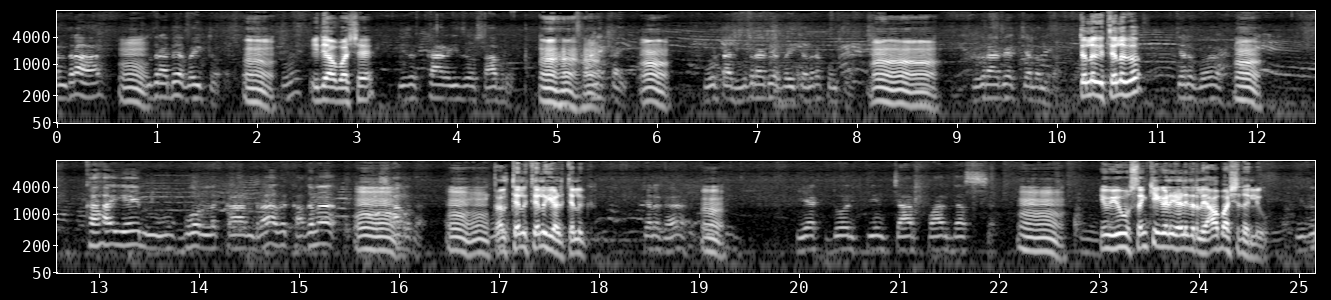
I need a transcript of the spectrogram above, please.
ಅಂದ್ರ ಉದ್ರಾಬೆ ವೈಟ್. ಇದ್ಯಾವ ಭಾಷೆ? ಇದು ಇದು ಸಾಬ್ರು. ಹಾಂ ಹಾಂ ಹಾಂ. ಕಾಯಿ ಹ್ಞೂ ಊಟ ಅಂದ್ರೆ ಕುಂತ ಚಲಂದ. ತೆಲುಗು ತೆಲುಗು? ತೆಲುಗು. ಹ್ಞೂ ಕಾಯಿ ಬೋಲ್ ಕ ಅಂದ್ರ ಅದು ಕದನ ಹ್ಞೂ ಹ್ಞೂ ಸಾಬ್ರದ. ಹ್ಞೂ ಹ್ಞೂ ತಲೆ ತೆಲುಗು ತೆಲುಗು ಹೇಳಿ ತೆಲುಗು. ತೆಲುಗ? ಏಕ್ ದೋನ್ ತೀನ್ ಚಾರ್ ಪಾಂಚ್ ದಸ್. ಇವು ಇವು ಸಂಖ್ಯೆಗಳು ಹೇಳಿದ್ರಲ್ಲ ಯಾವ ಭಾಷೆದಲ್ಲಿ ಇವು? ಇದು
